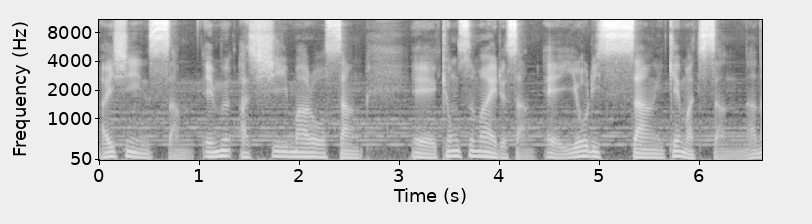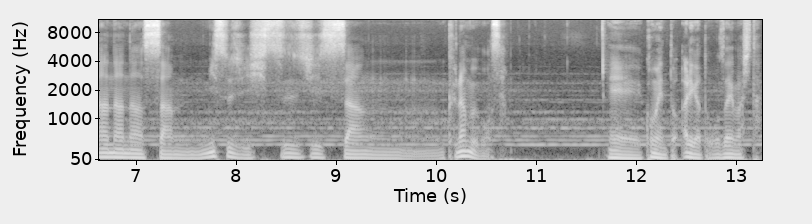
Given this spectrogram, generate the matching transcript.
アイシーンさん、M アシマロさん、えーキョンスマイルさん、えー、いおりさん、池町さん、ななななさん、みすじひつじさん、クラムボンさん、えーコメントありがとうございました。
